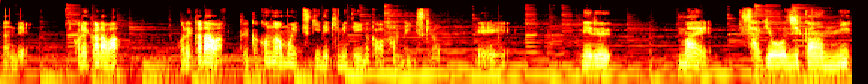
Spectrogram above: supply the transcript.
なんで、これからは、これからは、というかこんな思いつきで決めていいのかわかんないんですけど、えー、寝る前、作業時間に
